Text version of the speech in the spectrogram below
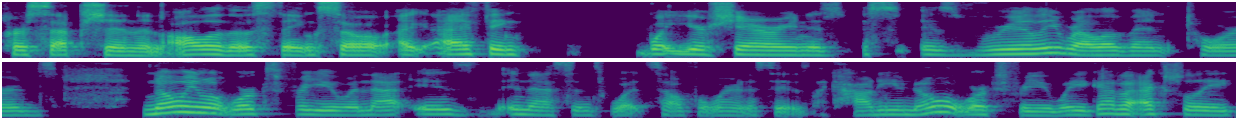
perception and all of those things. So I, I think what you're sharing is is really relevant towards knowing what works for you and that is in essence what self-awareness is like how do you know what works for you? Well you got to actually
